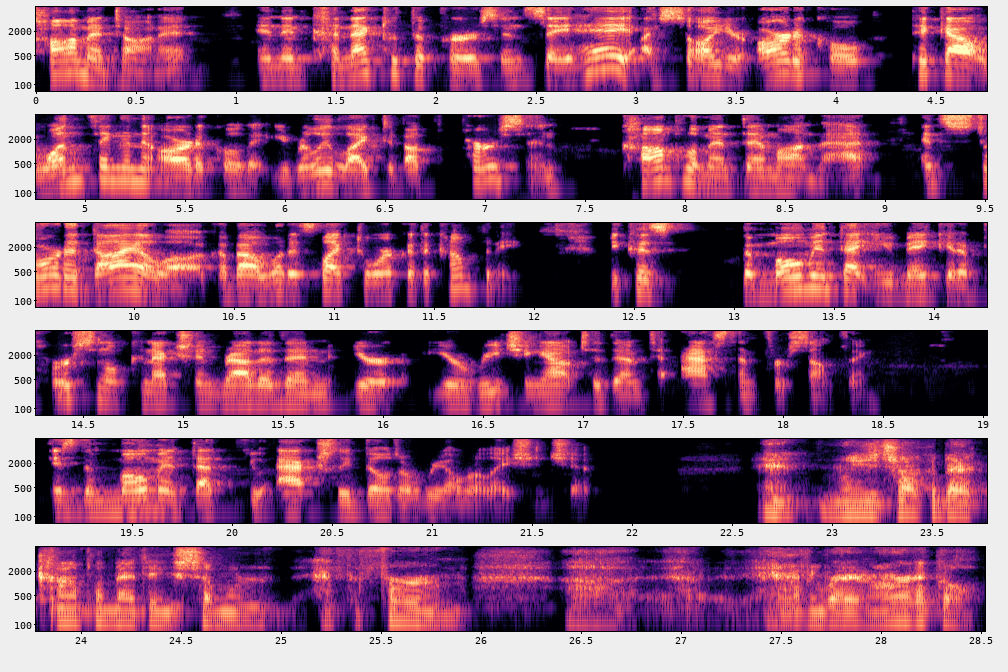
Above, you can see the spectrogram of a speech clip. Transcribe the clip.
comment on it, and then connect with the person. Say, hey, I saw your article. Pick out one thing in the article that you really liked about the person, compliment them on that, and start a dialogue about what it's like to work with a company. Because the moment that you make it a personal connection rather than you're you're reaching out to them to ask them for something is the moment that you actually build a real relationship. And when you talk about complimenting someone at the firm, uh, having read an article,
